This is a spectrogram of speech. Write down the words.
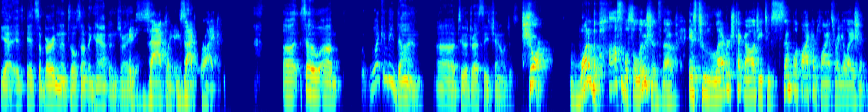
Yeah, it's, it's a burden until something happens, right? Exactly, exactly right. Uh, so, um, what can be done uh, to address these challenges? Sure. One of the possible solutions, though, is to leverage technology to simplify compliance regulation.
